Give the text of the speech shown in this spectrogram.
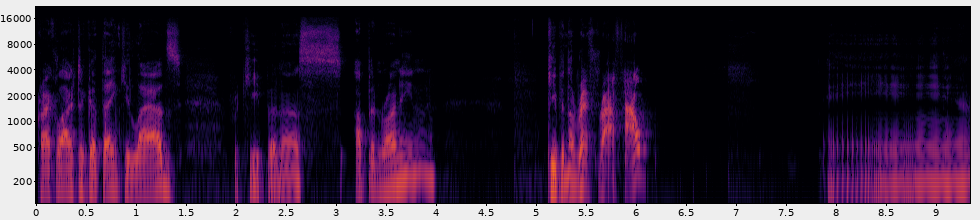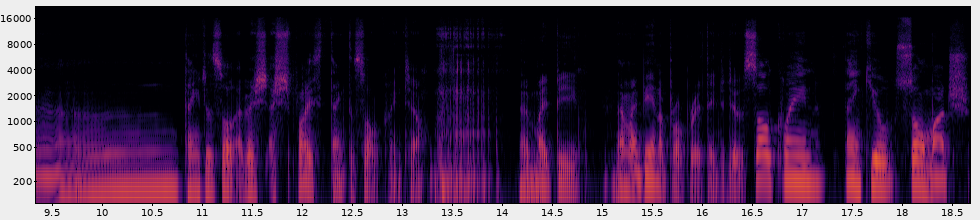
Crack Lactica, thank you, lads, for keeping us up and running, keeping the riffraff out. And thank you to the Soul. I should probably thank the Salt Queen too. that might be that might be an appropriate thing to do. Salt Queen, thank you so much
